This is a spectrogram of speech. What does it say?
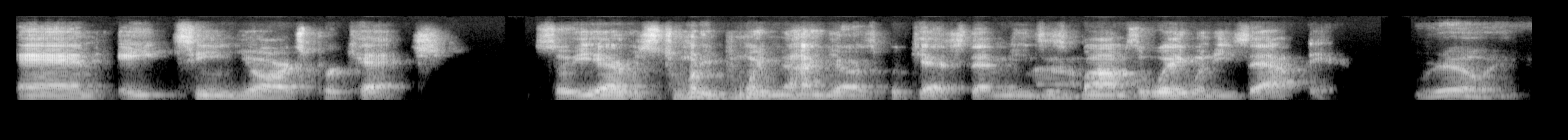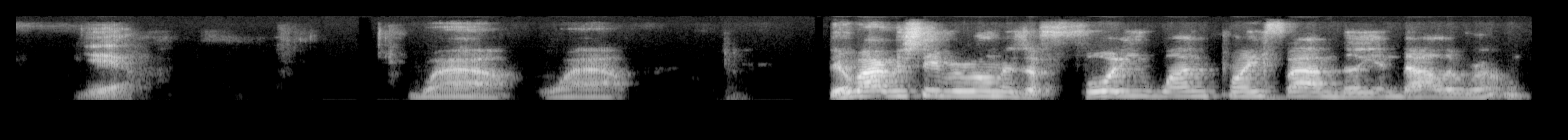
and 18 yards per catch. So he averaged 20.9 yards per catch. That means wow. his bombs away when he's out there. Really? Yeah. Wow. Wow. Their wide receiver room is a $41.5 million room.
